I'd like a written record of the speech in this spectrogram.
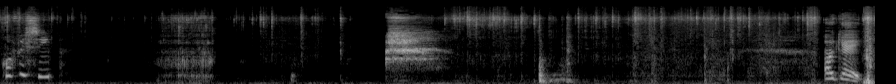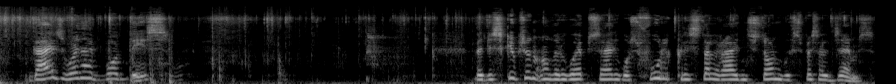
Coffee sip. Okay, guys, when I bought this, the description on their website was full crystal rhinestone with special gems.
